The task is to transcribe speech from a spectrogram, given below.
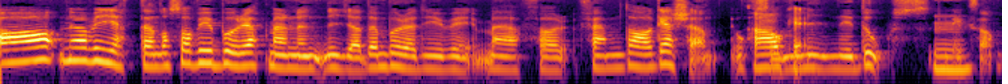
Ja, nu har vi gett den och så har vi börjat med den nya. Den började ju vi med för fem dagar sedan. Och Ah, okej. minidos. Liksom.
